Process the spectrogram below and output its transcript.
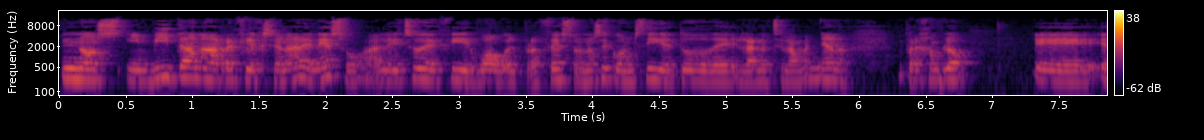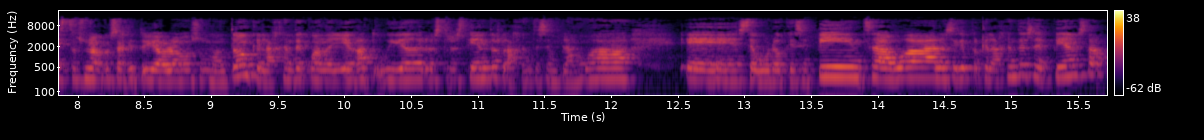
nos invitan a reflexionar en eso, al hecho de decir, wow, el proceso no se consigue todo de la noche a la mañana. Por ejemplo, eh, esto es una cosa que tú y yo hablamos un montón, que la gente cuando llega a tu vídeo de los 300, la gente es en plan, guau, eh, seguro que se pincha, guau, no sé qué, porque la gente se piensa,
